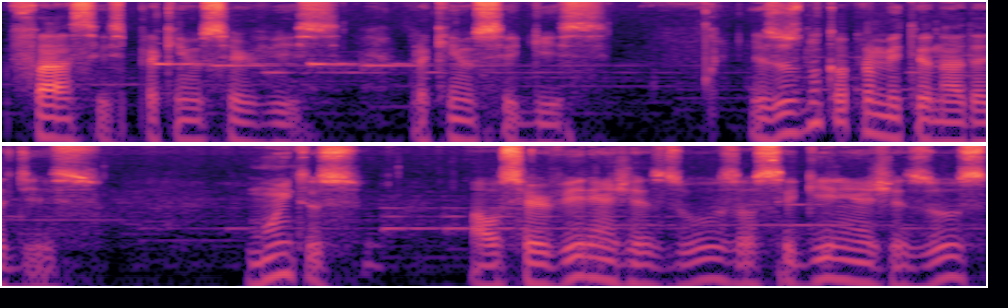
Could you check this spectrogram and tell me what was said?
fáceis para quem o servisse, para quem o seguisse. Jesus nunca prometeu nada disso. Muitos, ao servirem a Jesus, ao seguirem a Jesus,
